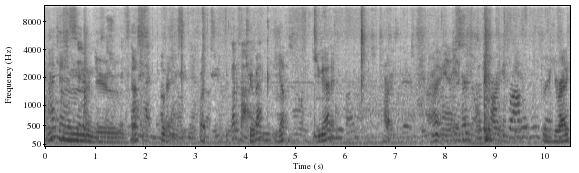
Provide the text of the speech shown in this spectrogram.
We I consider can do this. that- Okay. Yeah. Put Got a five. two back. Yep. You got it. All right. All I right. mean, I need a very specific card against you. You ready?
